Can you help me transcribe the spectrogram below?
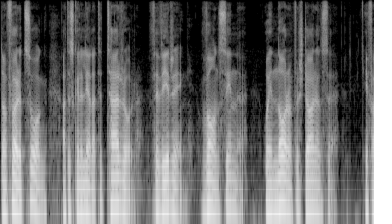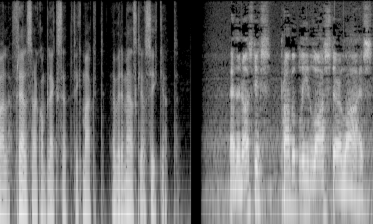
De förutsåg att det skulle leda till terror, förvirring, vansinne och enorm förstörelse ifall frälsarkomplexet fick makt över det mänskliga psyket. And the Gnostics probably lost their lives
